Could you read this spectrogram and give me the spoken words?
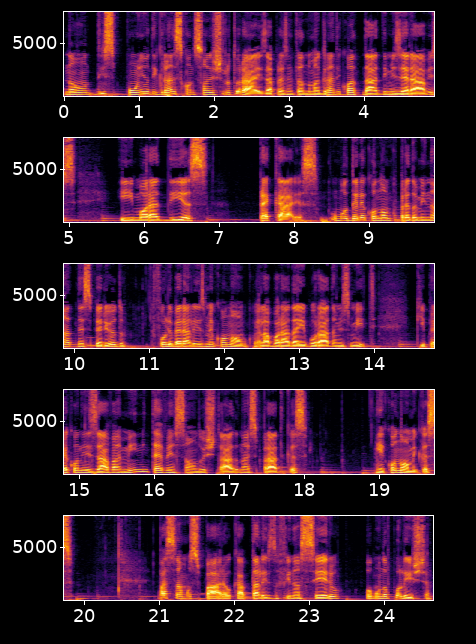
não dispunham de grandes condições estruturais, apresentando uma grande quantidade de miseráveis e moradias precárias. O modelo econômico predominante nesse período foi o liberalismo econômico, elaborado aí por Adam Smith, que preconizava a mínima intervenção do Estado nas práticas econômicas. Passamos para o capitalismo financeiro ou monopolista.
